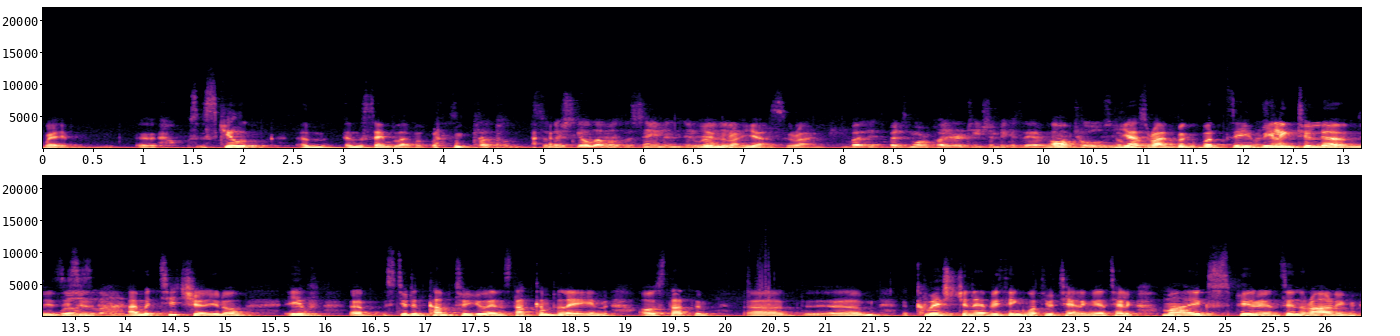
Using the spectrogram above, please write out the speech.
wait, uh, skill and, and the same level. so their skill level is the same in, in running, right, yes, right. but it's, but it's more of a pleasure to teach them because they have more Oh, tools. To yes, right. But, but they're willing to learn. This Willing is. to learn. I'm a teacher, you know. If a student come to you and start complain or start um, uh, um, question everything what you're telling me and telling my experience in running.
